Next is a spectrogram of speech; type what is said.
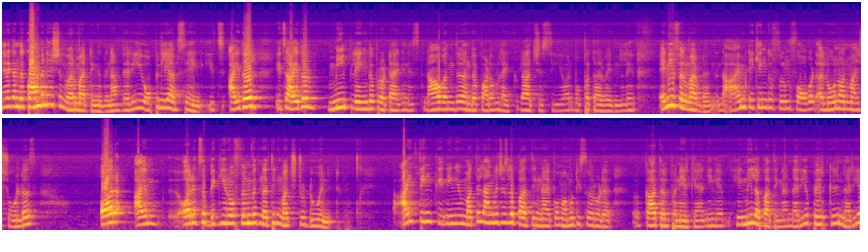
எனக்கு அந்த காம்பினேஷன் வரமாட்டேங்குது. நான் very openly I'm saying it's either it's either me playing the protagonist நான் வந்து அந்த படம் லைக் ராட்சசி ஆர் முப்பத்தாறு வயதுல any film I've done I am taking the film forward alone on my shoulders or I am or it's a big hero film with nothing much to do in it I think நீங்கள் மற்ற லாங்குவேஜஸில் பார்த்தீங்கன்னா இப்போ மம்முட்டி சாரோட காத்தல் பண்ணியிருக்கேன். நீங்கள் ஹிந்தியில் பார்த்தீங்கன்னா நிறைய பேருக்கு நிறைய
